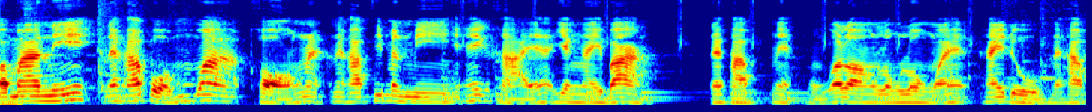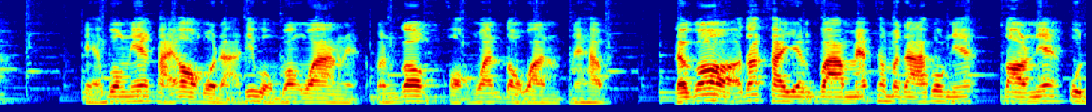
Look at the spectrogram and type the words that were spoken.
ประมาณนี้นะครับผมว่าของเนยนะครับที่มันมีให้ขายยังไงบ้างนะครับเนี่ยผมก็ลองลงลงไว้ให้ดูนะครับเนี่ยพวกนี้ขายออกหมดอะที่ผมว่างๆเนี่ยมันก็ของวันต่อวันนะครับ แล้วก็ถ้าใครยังฟาร์มแมปธรรมดาพวกนี้ตอนนี้คุณ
